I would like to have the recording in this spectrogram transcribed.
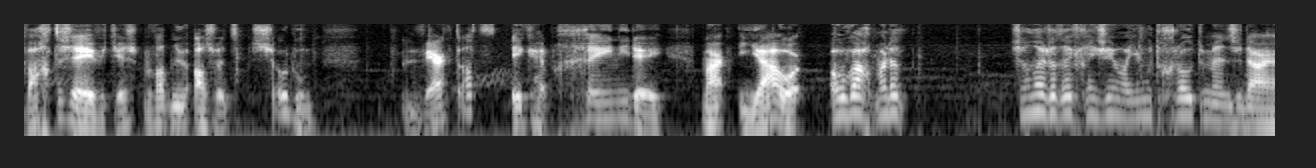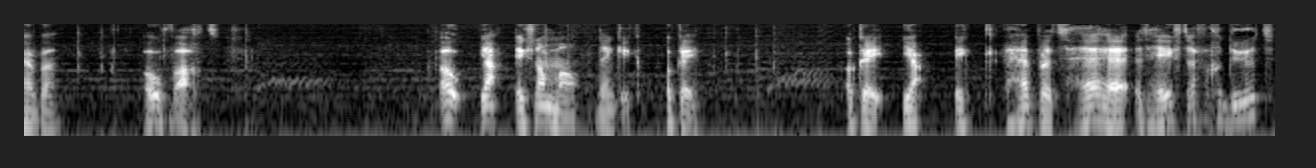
Wacht eens eventjes. Wat nu als we het zo doen? Werkt dat? Ik heb geen idee. Maar ja hoor. Oh wacht, maar dat... Sander, dat heeft geen zin, want je moet de grote mensen daar hebben. Oh, wacht. Oh, ja, ik snap hem al, denk ik. Oké. Oké, ja, heb het. He, he, het heeft even geduurd.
